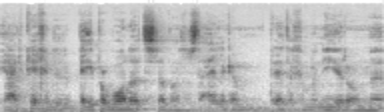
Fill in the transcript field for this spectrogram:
ja dan kreeg je de paper wallets. Dat was uiteindelijk een prettige manier om, eh,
